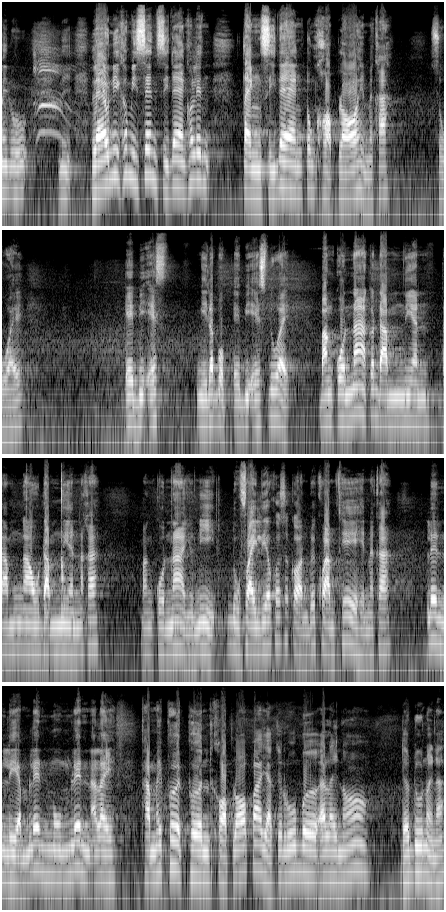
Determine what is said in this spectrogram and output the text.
ไม่รู้ นี่ แล้วนี่เขามีเส้นสีแดงเขาเล่นแต่งสีแดงตรงขอบล้อเห็นไหมคะ สวย ABS มีระบบ ABS ด้วย บางกลหน้าก็ดำเนียนดำเงาดำเนียนนะคะ บางกลหน้าอยู่นี่ ดูไฟเลี้ยวเขาซะก่อนด้วยความเท่เห็นไหมคะ เล่นเหลี่ยมเล่นมุมเล่นอะไรทำให้เพลิดเพลินขอบล้อป้าอยากจะรู้เบอร์อะไรเนาะเดี๋ยวดูหน่อยนะ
